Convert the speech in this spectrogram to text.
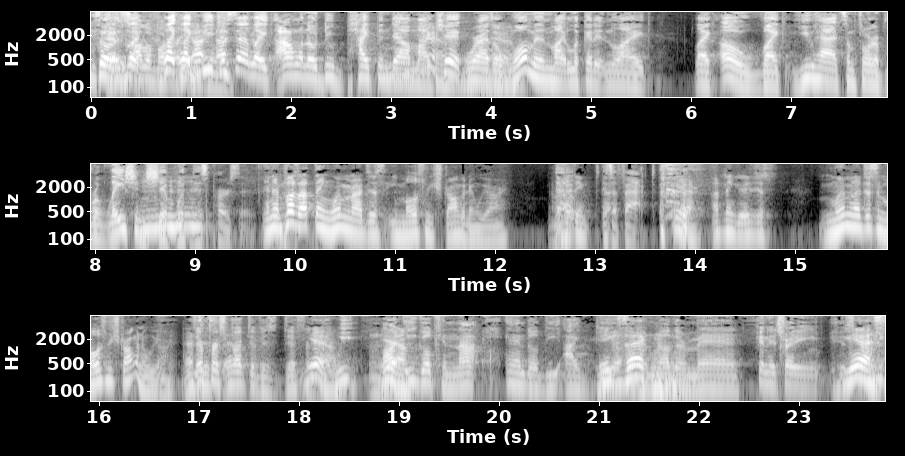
So Yeah, it's it's like, all about like, the- like B I- just said, like, I don't want no dude piping down my Yeah. chick. Whereas Yeah. a woman might look at it and like, like, oh, like you had some sort of relationship with this mm-hmm. person. And then plus, I think women are just emotionally stronger than we are. I That think, is a fact. yeah, I think it's just women are just emotionally stronger than we are. That's Their just- perspective is different. Yeah. Like we, Mhm. our Yeah. ego cannot handle the idea Exactly. of another man. Penetrating his Yes. We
